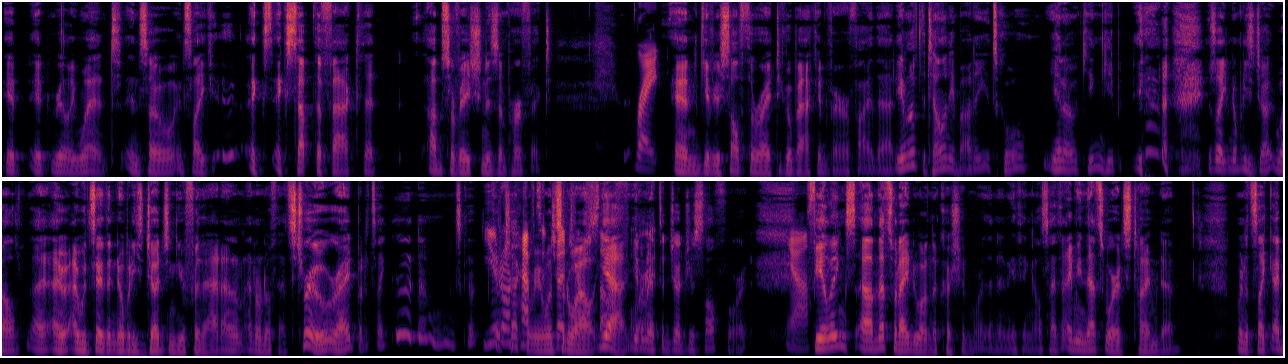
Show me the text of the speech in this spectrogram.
it it really went. And so it's like ex- accept the fact that observation is imperfect right and give yourself the right to go back and verify that. You don't have to tell anybody. It's cool. You know, you can keep it. it's like nobody's judge. Well, I, I would say that nobody's judging you for that. I don't, I don't know if that's true, right? But it's like, eh, no, let's go, You go check have every to once in a while. Yeah, you don't it. have to judge yourself for it. yeah Feelings. Um, that's what I do on the cushion more than anything else. I, th- I mean, that's where it's time to, when it's like I,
